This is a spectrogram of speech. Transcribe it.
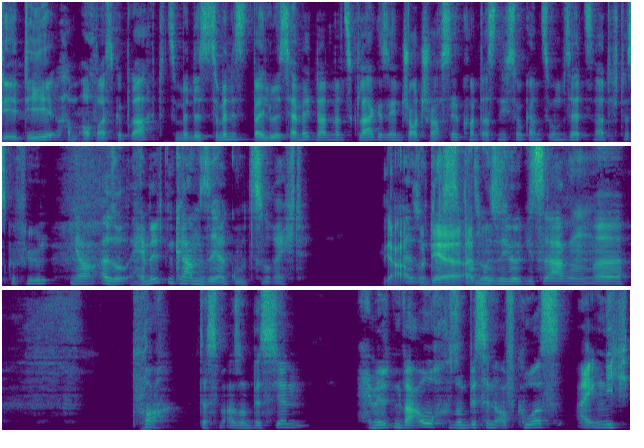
die, die haben auch was gebracht. Zumindest, zumindest bei Lewis Hamilton hat man es klar gesehen. George Russell konnte das nicht so ganz umsetzen, hatte ich das Gefühl. Ja, also Hamilton kam sehr gut zurecht. Ja, Also, und der, das, da also, muss ich wirklich sagen, äh, boah, das war so ein bisschen. Hamilton war auch so ein bisschen auf Kurs, eigentlich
